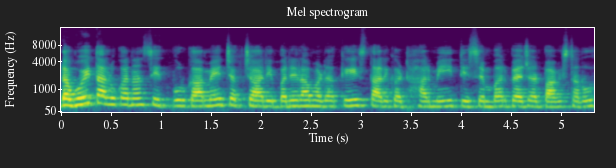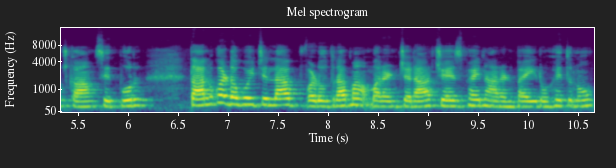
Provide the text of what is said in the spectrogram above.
ડભોઈ તાલુકાના સિદ્ધપુર ગામે ચકચારી બનેલા મર્ડર કેસ તારીખ અઢારમી ડિસેમ્બર બે હજાર બાવીસના રોજ ગામ, સિદ્ધપુર તાલુકા ડભોઈ જિલ્લા વડોદરામાં મરણ જનાર જયેશભાઈ નારાયણભાઈ રોહિતનું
